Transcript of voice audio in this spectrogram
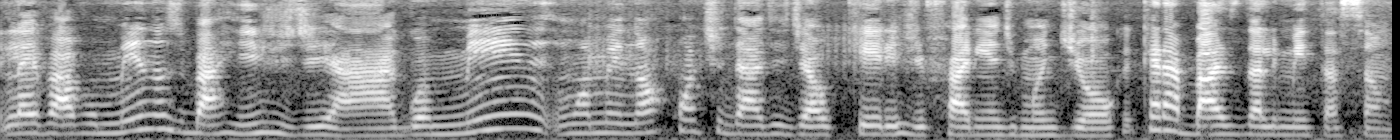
levavam menos barris de água, men uma menor quantidade de alqueires de farinha de mandioca, que era a base da alimentação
